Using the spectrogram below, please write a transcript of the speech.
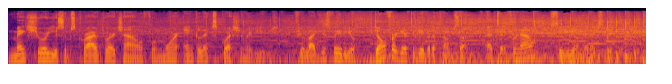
make sure you subscribe to our channel for more NCLEX question reviews. If you like this video, don't forget to give it a thumbs up. That's it for now. See you on the next video.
